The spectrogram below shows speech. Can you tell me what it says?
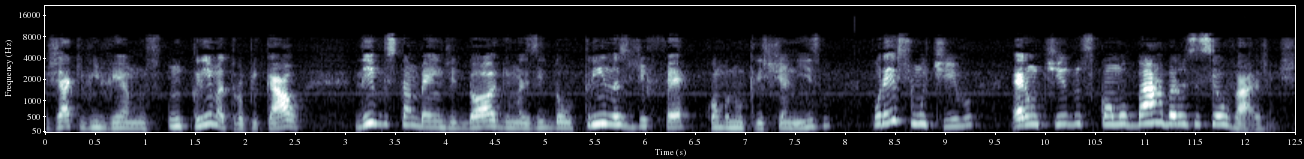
já que vivemos um clima tropical, livres também de dogmas e doutrinas de fé, como no cristianismo, por este motivo eram tidos como bárbaros e selvagens.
